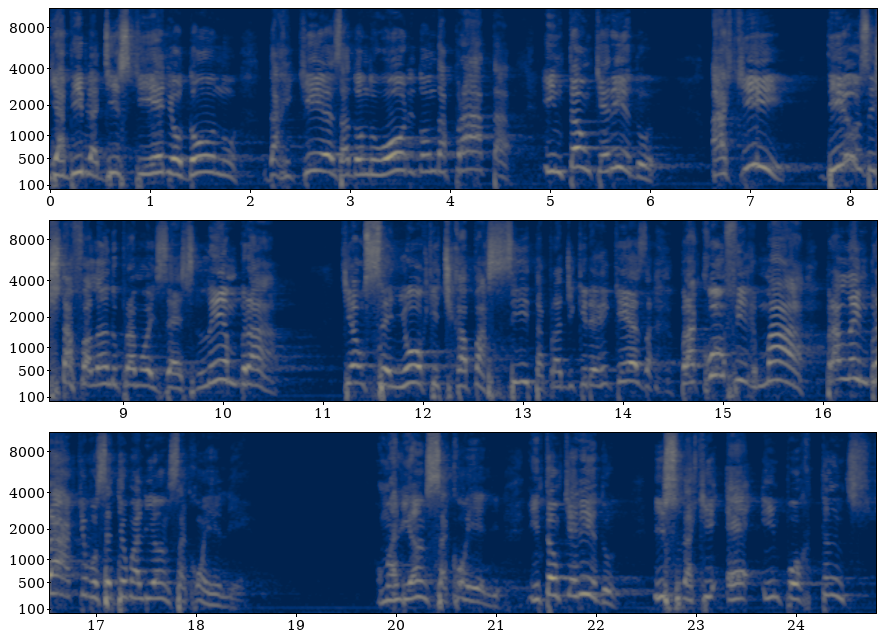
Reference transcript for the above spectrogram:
E a Bíblia diz que Ele é o dono da riqueza, dono do ouro e dono da prata. Então, querido, aqui Deus está falando para Moisés: lembra que é o Senhor que te capacita para adquirir riqueza, para confirmar, para lembrar que você tem uma aliança com Ele. Uma aliança com Ele. Então, querido, isso daqui é importante.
